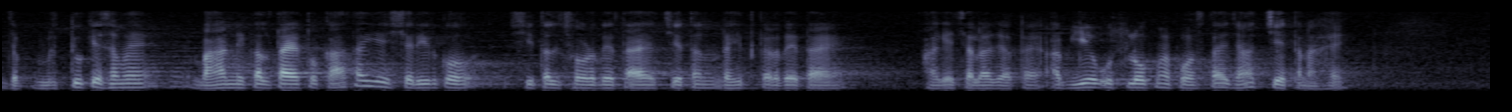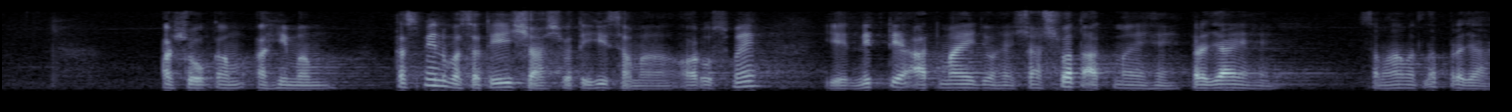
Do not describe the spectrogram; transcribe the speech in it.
जब मृत्यु के समय बाहर निकलता है तो कहा था, ये शरीर को शीतल छोड़ देता है, चेतन रहित कर देता है, आगे चला जाता है। अब ये उस लोक में पहुँचता है, जहाँ चेतना है। अशोकम, अहिमम, तस्मिन वसती शाश्वती ही समा, और उसमें ये नित्य आत्माएँ जो हैं, शाश्वत आत्माएँ हैं, प्रजाएँ हैं समा मतलब प्रजा,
